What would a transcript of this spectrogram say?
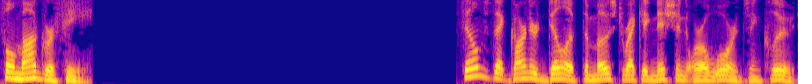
Filmography. Films that garnered Dilip the most recognition or awards include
